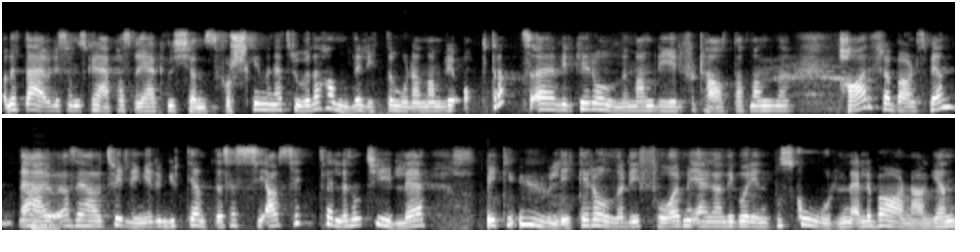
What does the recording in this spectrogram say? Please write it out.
og dette er jo liksom, skulle Jeg passe meg, jeg er ikke noen kjønnsforsker, men jeg tror det handler litt om hvordan man blir oppdratt. eh, hvilke roller man blir fortalt at man har fra barnsben. Jeg, altså jeg har jo tvillinger, gutt, jente, så jeg har sett veldig sånn tydelig hvilke ulike roller de får med en gang de går inn på skolen eller barnehagen.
